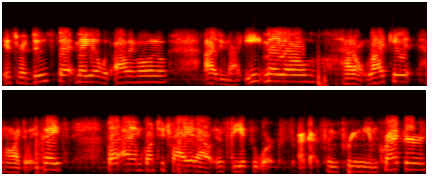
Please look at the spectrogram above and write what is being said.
It's reduced fat mayo with olive oil. I do not eat mayo. I don't like it. I don't like the way it tastes. But I am going to try it out and see if it works. I got some premium crackers.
